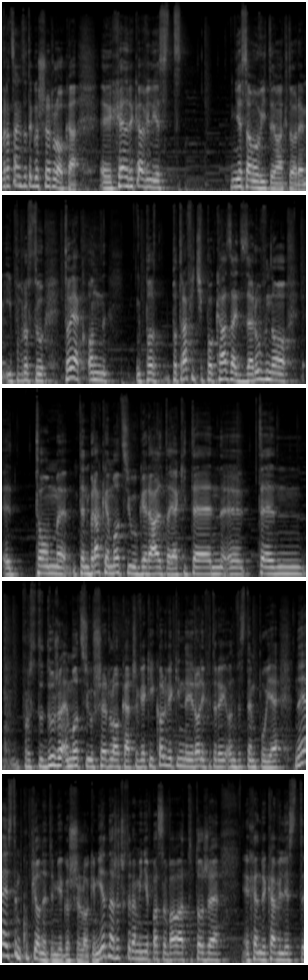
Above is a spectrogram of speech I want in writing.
Wracając do tego Sherlocka. Henry Cavill jest niesamowitym aktorem i po prostu to jak on po, potrafi ci pokazać zarówno e, tą, ten brak emocji u Geralta, jak i ten, e, ten po prostu dużo emocji u Sherlocka, czy w jakiejkolwiek innej roli, w której on występuje. No ja jestem kupiony tym jego Sherlockiem. Jedna rzecz, która mi nie pasowała, to to, że Henry Cavill jest e,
